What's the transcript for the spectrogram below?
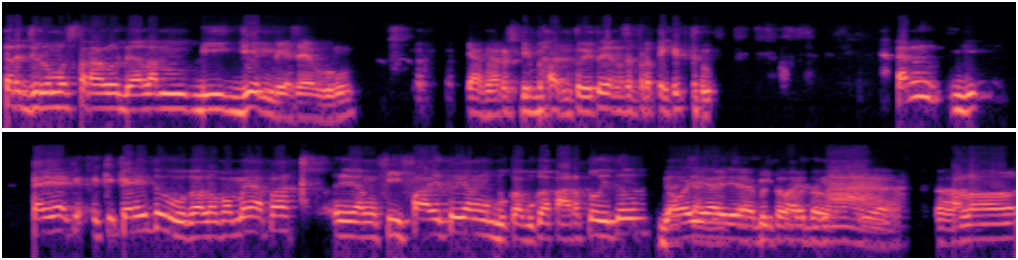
terjerumus terlalu dalam di game biasanya Bung yang harus dibantu itu yang seperti itu kan kayak kayak itu kalau mamanya apa yang FIFA itu yang buka-buka kartu itu oh iya iya betul, betul nah iya. Kalau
